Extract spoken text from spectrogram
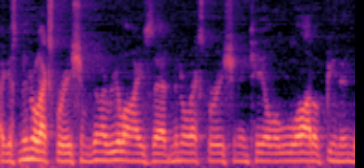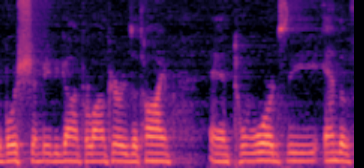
I guess, mineral exploration, but then I realized that mineral exploration entailed a lot of being in the bush and maybe gone for long periods of time. And towards the end of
